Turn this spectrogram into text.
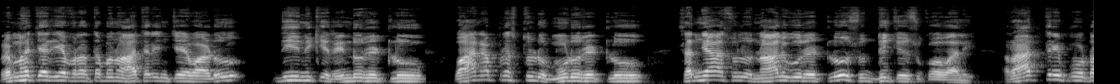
బ్రహ్మచర్య వ్రతమును ఆచరించేవాడు దీనికి రెండు రెట్లు వానప్రస్థుడు మూడు రెట్లు సన్యాసులు నాలుగు రెట్లు శుద్ధి చేసుకోవాలి. రాత్రిపూట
